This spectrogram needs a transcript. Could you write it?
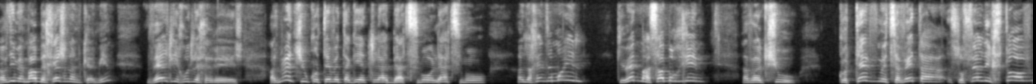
הרב דימי אמר בחרש עדיין קיימים, ואין שליחות לחרש. אז באמת שהוא כותב את הגט בעצמו, לעצמו, אז לכן זה מועיל, כי באמת מעשיו מוכיחים. אבל כשהוא כותב, מצווה את הסופר לכתוב,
